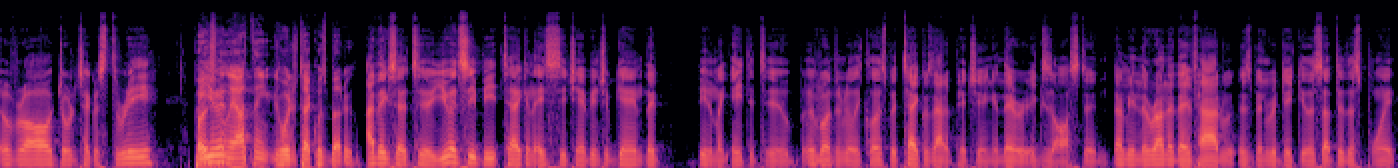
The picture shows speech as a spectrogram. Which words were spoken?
overall. Georgia Tech was three. Personally, I think Georgia Tech was better. I think so too. UNC beat Tech in the ACC championship game. They beat them like eight to two. It mm-hmm. wasn't really close, but Tech was out of pitching and they were exhausted. I mean, the run that they've had has been ridiculous up to this point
